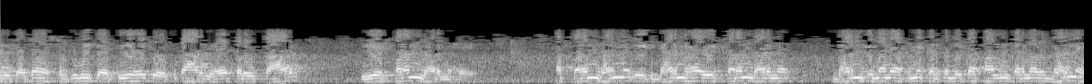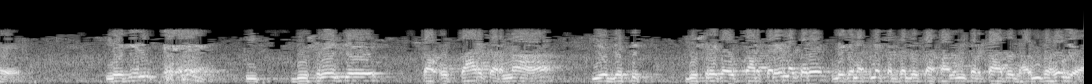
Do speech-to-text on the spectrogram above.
जो कहते हैं, श्रुति भी कहती है कि उपकार जो है, परोपकार, ये परम धर्म है। अब परम धर्म एक धर्म है, एक परम धर्म है। धर्म के मैंने अपने कर्तव्य का पालन करना तो धर्म है। लेकिन दूसरे के का उपकार करना, ये व्यक्ति दूसरे का उपकार करे न करे, लेकिन अपने कर्तव्य का पालन करता है तो धर्म तो हो गया।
